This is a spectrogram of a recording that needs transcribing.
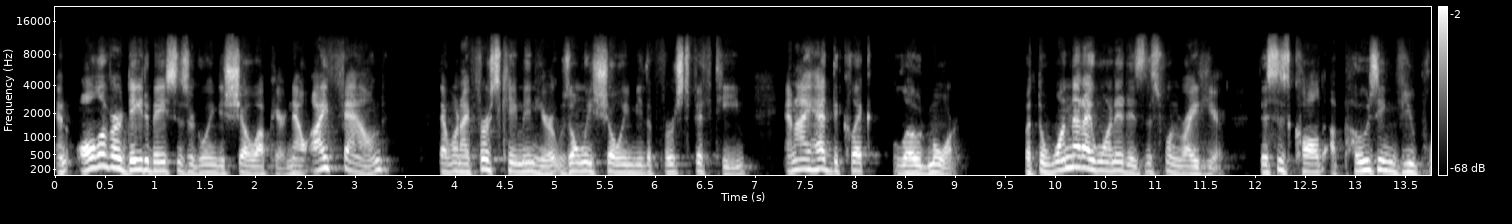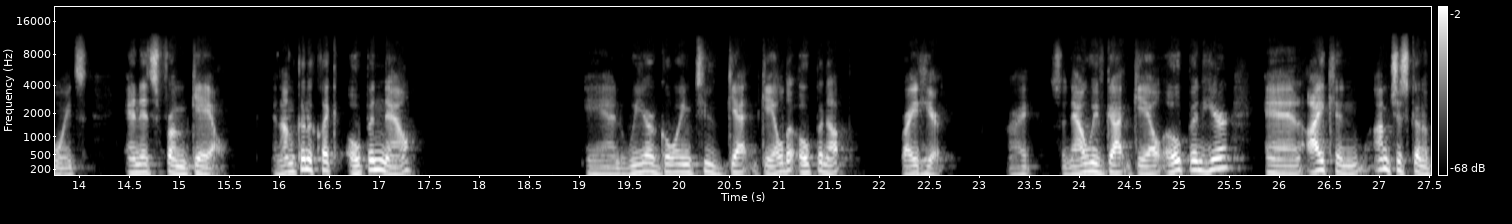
And all of our databases are going to show up here. Now, I found that when I first came in here, it was only showing me the first 15, and I had to click load more. But the one that I wanted is this one right here. This is called Opposing Viewpoints, and it's from Gale. And I'm going to click open now. And we are going to get Gale to open up right here. All right, so now we've got Gale open here and I can, I'm just gonna,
